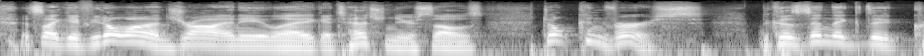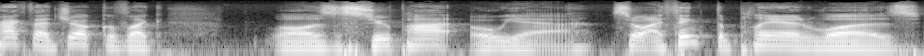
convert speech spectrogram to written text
it's like if you don't want to draw any like attention to yourselves, don't converse because then they they crack that joke of like, well, is the soup hot? Oh yeah. So I think the plan was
